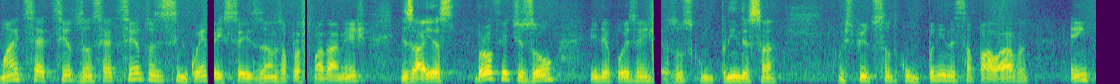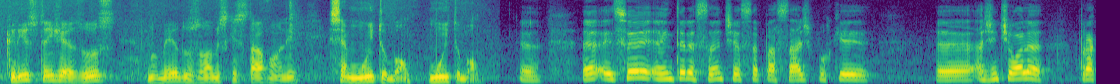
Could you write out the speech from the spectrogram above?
mais de 700 anos, 756 anos aproximadamente, Isaías profetizou e depois vem Jesus cumprindo essa, o Espírito Santo cumprindo essa palavra em Cristo, em Jesus, no meio dos homens que estavam ali. Isso é muito bom, muito bom. É, é isso é, é, interessante essa passagem porque é, a gente olha para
